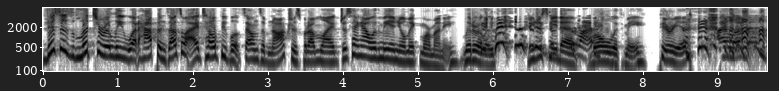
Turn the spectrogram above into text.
this is literally what happens. That's why I tell people it sounds obnoxious, but I'm like, just hang out with me and you'll make more money. Literally. you just need to roll with me. Period. I love it.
